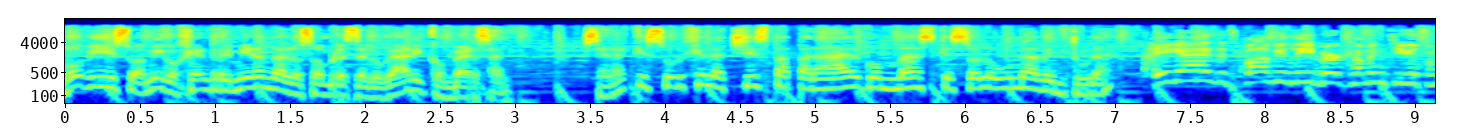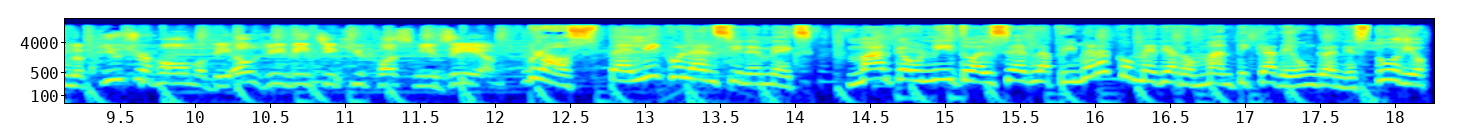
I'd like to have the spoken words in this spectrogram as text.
Bobby y su amigo Henry miran a los hombres del lugar y conversan. ¿Será que surge la chispa para algo más que solo una aventura? Hey guys, it's Bobby Lieber coming to you from the future home of the LGBTQ plus museum. Bros, película en Cinemex. Marca un hito al ser la primera comedia romántica de un gran estudio,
